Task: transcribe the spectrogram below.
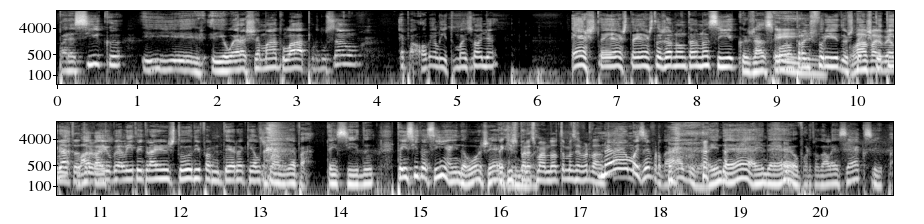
para SIC e, e eu era chamado lá à produção. Epá, ó oh Belito, mas olha, esta, esta, esta já não estão na SIC, já se foram Ei, transferidos. lá vai que o tirar, outra lá vai o Belito entrar em estúdio para meter aqueles nomes. Epá, tem sido, tem sido assim ainda hoje. É, Aqui isto parece uma anedota, mas é verdade. Não, mas é verdade, ainda é, ainda é. O Portugal é sexy. Pá.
